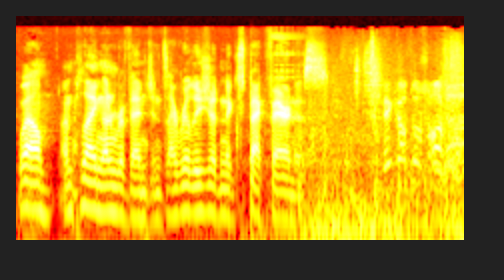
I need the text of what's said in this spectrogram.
Well, I'm playing on Revengeance. I really shouldn't expect fairness. Take out those hostiles.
